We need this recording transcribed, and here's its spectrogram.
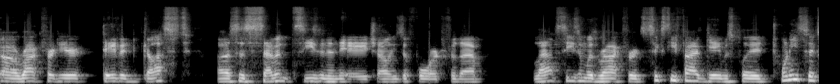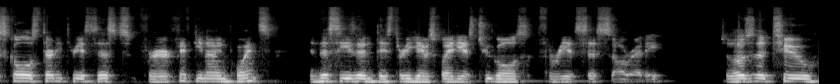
uh, Rockford here, David Gust. Uh, this is seventh season in the AHL. He's a forward for them. Last season with Rockford, 65 games played, 26 goals, 33 assists for 59 points. And this season, his three games played, he has two goals, three assists already. So those are the two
